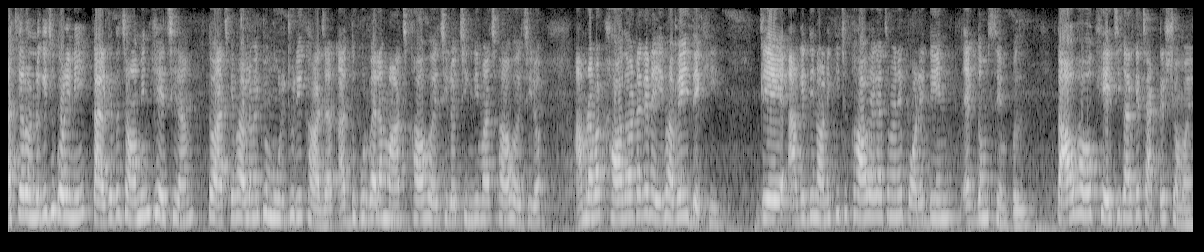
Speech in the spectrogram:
আজকে আর অন্য কিছু করিনি, কালকে তো চাউমিন খেয়েছিলাম, তো আজকে ভাবলাম একটু মুড়ি টুড়ি খাওয়া যাক। আর দুপুরবেলা মাছ খাওয়া হয়েছিল, চিংড়ি মাছ খাওয়া হয়েছিল। আমরা আবার খাওয়া দাওয়াটাকে না এইভাবেই দেখি, যে আগের দিন অনেক কিছু খাওয়া হয়ে গেছে মানে পরের দিন একদম সিম্পল তাও ভাবো খেয়েছি কালকে চারটের সময়।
